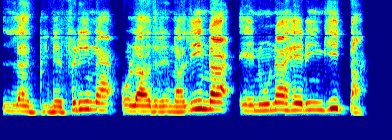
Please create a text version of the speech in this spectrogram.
la epinefrina o la adrenalina en una jeringuita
